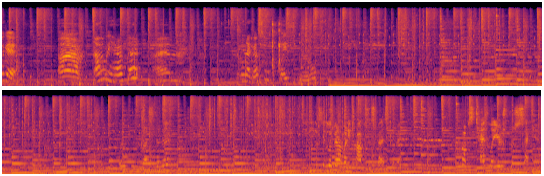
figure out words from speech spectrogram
Okay. Um, now that we have that, um, I mean, I guess we'll play through. How many pops this guy's giving. Pops 10 layers per second.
